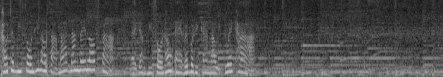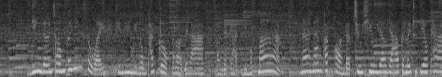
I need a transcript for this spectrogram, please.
เขาจะมีโซนที่เราสามารถนั่งได้รอบสระและยังมีโซนห้องแอร์ไว้บริการเราอีกด้วยค่ะ ยิ่งเดินชมก็ยิ่งสวย ที่นี่มีลมพัดโกรกตลอดเวลา บรรยากาศดีมากๆ น่านั่งพักผ่อนแบบชิลๆยาวๆกันเลยทีเดียวค่ะ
